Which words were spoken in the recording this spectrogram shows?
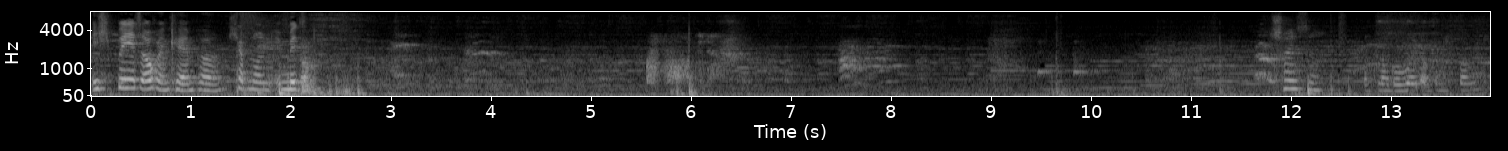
ich bin jetzt auch ein Camper. Ich habe nur mit. Scheiße. Erstmal geholt auf entspannt. Ja.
